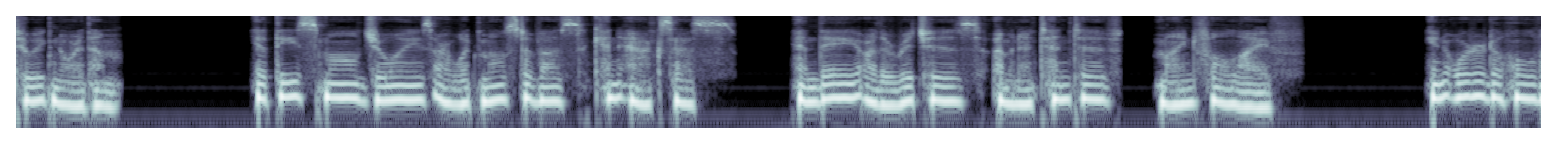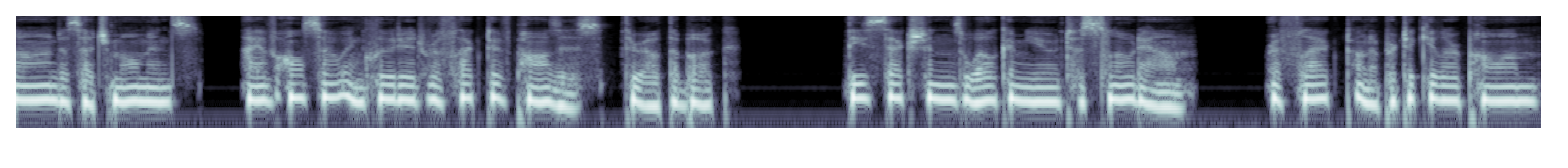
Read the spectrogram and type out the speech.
to ignore them. Yet these small joys are what most of us can access, and they are the riches of an attentive, mindful life. In order to hold on to such moments, I have also included reflective pauses throughout the book. These sections welcome you to slow down, reflect on a particular poem,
